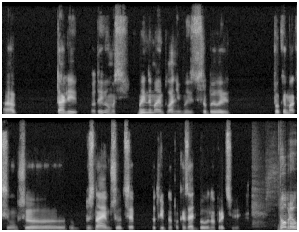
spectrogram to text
А далі подивимось. Ми не маємо планів. Ми зробили поки максимум, що знаємо, що це потрібно показати, бо воно працює. Добре,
